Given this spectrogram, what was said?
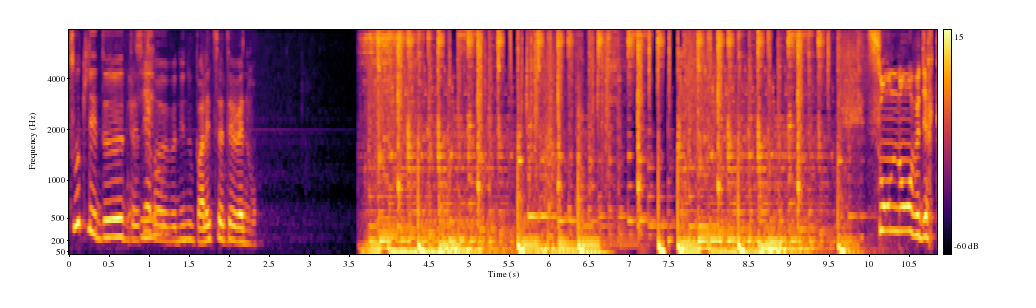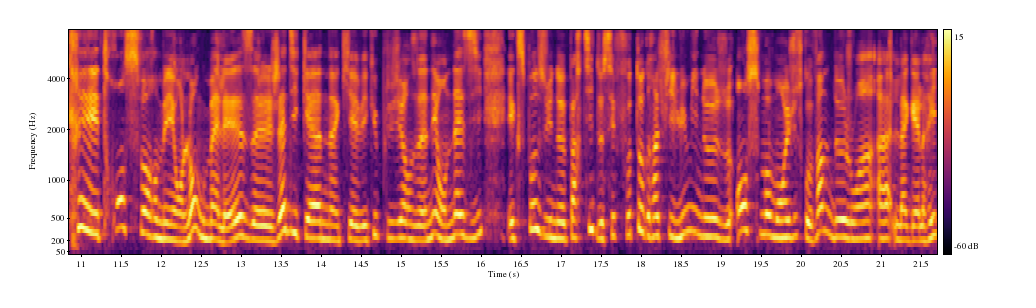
toutes les deux d'être venues nous parler de cet événement. Nom veut dire créer, transformer en langue malaise. Jadikan, qui a vécu plusieurs années en Asie, expose une partie de ses photographies lumineuses en ce moment et jusqu'au 22 juin à la galerie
